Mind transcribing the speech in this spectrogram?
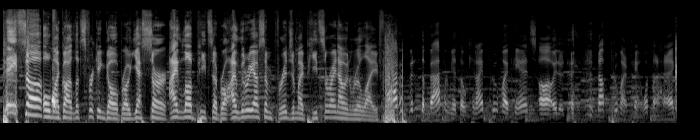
Pizza! Oh my god, let's freaking go, bro. Yes, sir. I love pizza, bro. I literally have some fridge in my pizza right now in real life. I haven't been in the bathroom yet, though. Can I poop my pants? Uh, not poop my pants. What the heck?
